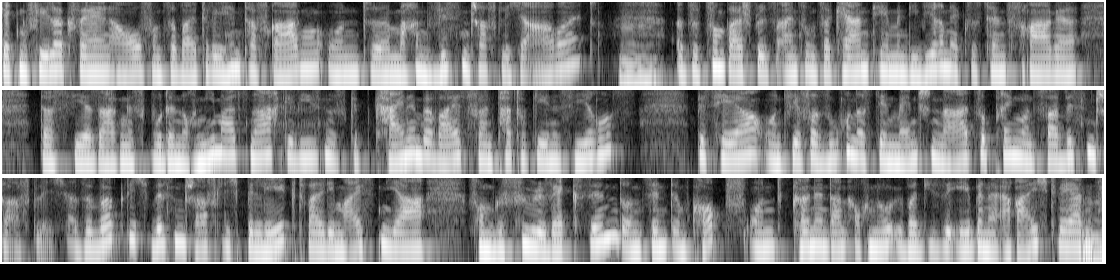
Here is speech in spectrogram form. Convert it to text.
decken Fehlerquellen auf und so weiter. Wir hinterfragen und äh, machen wissenschaftliche Arbeit. Mhm. Also zum Beispiel ist eins unserer Kernthemen die Virenexistenzfrage, dass wir sagen, es wurde noch niemals nachgewiesen, es gibt keinen Beweis für ein pathogenes Virus bisher und wir versuchen das den Menschen nahezubringen und zwar wissenschaftlich. Also wirklich wissenschaftlich belegt, weil die meisten ja vom Gefühl weg sind und sind im Kopf und können dann auch nur über diese Ebene erreicht werden, mhm.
